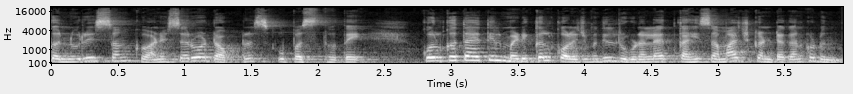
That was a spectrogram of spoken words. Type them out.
कन्नुरे संख आणि सर्व डॉक्टर्स उपस्थित होते. कोलकाता येथील मेडिकल कॉलेजमधील रुग्णालयात काही समाजकंटकांकडून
